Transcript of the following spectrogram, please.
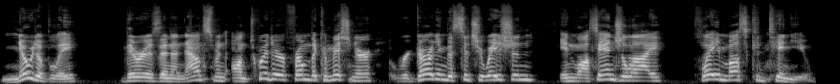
Notably, there is an announcement on Twitter from the commissioner regarding the situation in Los Angeles. Play must continue.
